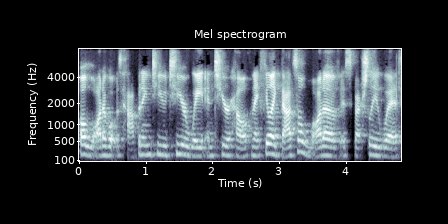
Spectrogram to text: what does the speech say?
a lot of what was happening to you to your weight and to your health. And I feel like that's a lot of, especially with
